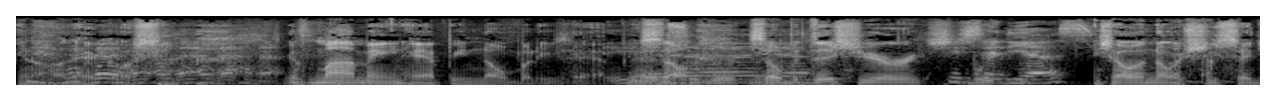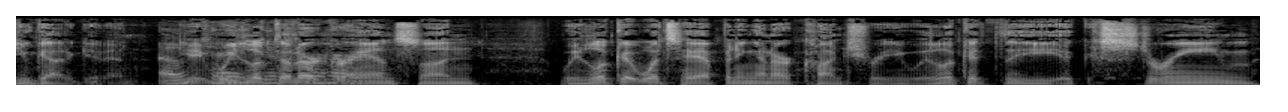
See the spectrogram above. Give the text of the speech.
You know how that goes. if mom ain't happy, nobody's happy. Yeah. So, yeah. so, but this year she we, said yes. So no, she said you got to get in. Okay, we looked at our her. grandson. We look at what's happening in our country. We look at the extreme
